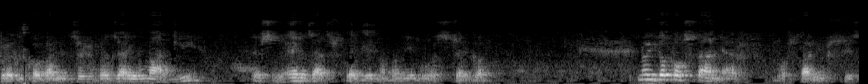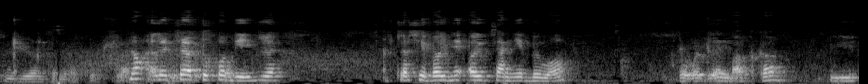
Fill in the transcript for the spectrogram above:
produkowany coś w rodzaju magii, też erzac wtedy, no bo nie było z czego. No i do powstania, w powstaniu w 1939 roku. No ale trzeba tu powiedzieć, że w czasie wojny ojca nie było. prowadziła matka i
